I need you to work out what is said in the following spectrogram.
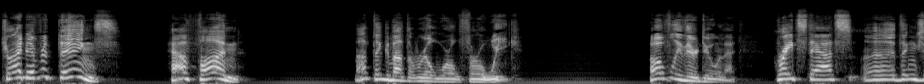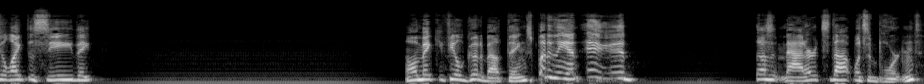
Try different things. Have fun. Not think about the real world for a week. Hopefully they're doing that. Great stats, uh, things you like to see. They I'll make you feel good about things, but in the end, it, it doesn't matter. It's not what's important.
